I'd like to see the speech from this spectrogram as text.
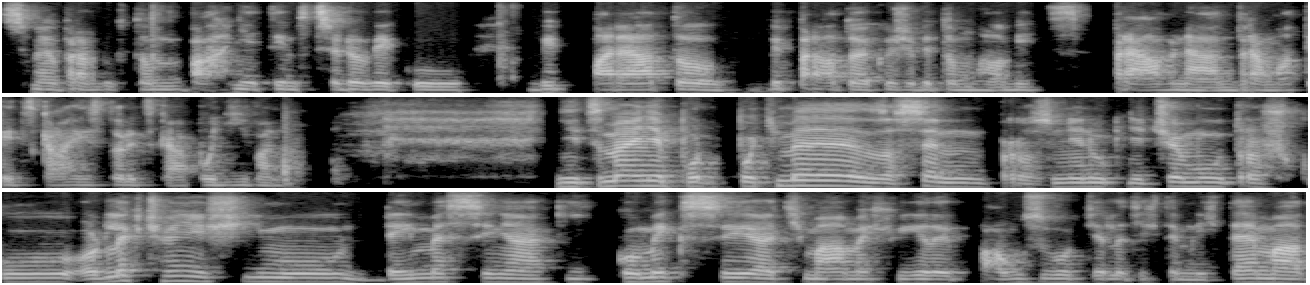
Jsme opravdu v tom bahnitým středověku. Vypadá to, vypadá to jako, že by to mohla být správná, dramatická, historická podívaná. Nicméně po, pojďme zase pro změnu k něčemu trošku odlehčenějšímu, dejme si nějaký komiksy, ať máme chvíli pauzu od těchto těch temných témat.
